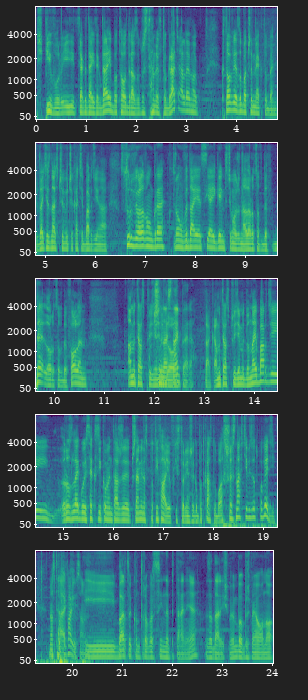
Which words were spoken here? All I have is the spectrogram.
śpiwór i tak dalej, i tak dalej, bo to od razu przestanę w to grać, ale no, kto wie, zobaczymy jak to będzie. Dajcie znać, czy wy czekacie bardziej na survivalową grę, którą wydaje CI Games, czy może na Lords of the, The Lords of the Fallen. A my teraz przejdziemy Czy na do... snajpera. Tak, a my teraz przejdziemy do najbardziej rozległej sekcji komentarzy, przynajmniej na Spotify w historii naszego podcastu, bo aż 16 widzę odpowiedzi na Spotify Tak, samym. i bardzo kontrowersyjne pytanie zadaliśmy, bo brzmiało ono,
